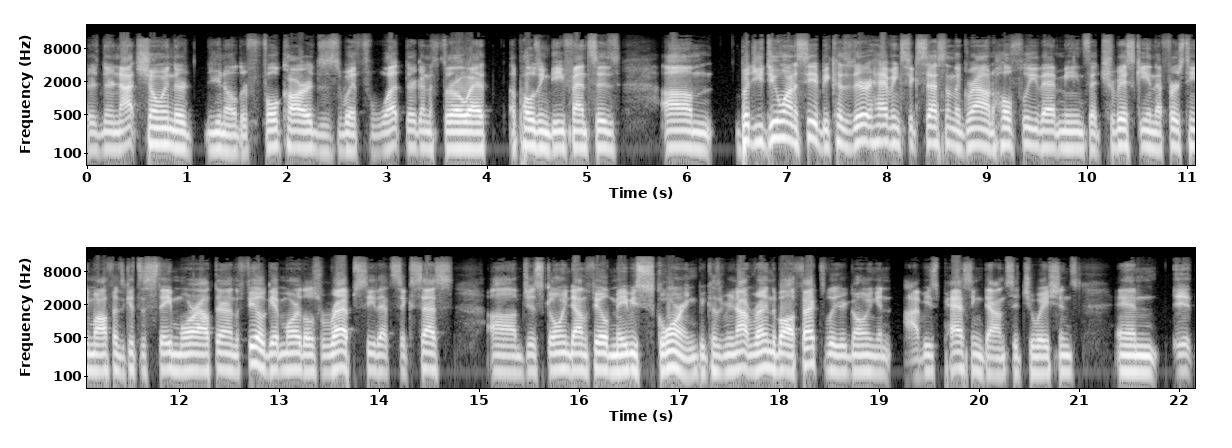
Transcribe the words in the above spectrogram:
they're, they're not showing their, you know, their full cards with what they're going to throw at opposing defenses. Um, but you do want to see it because they're having success on the ground. Hopefully, that means that Trubisky and that first team offense get to stay more out there on the field, get more of those reps, see that success um, just going down the field, maybe scoring. Because if you're not running the ball effectively, you're going in obvious passing down situations, and it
